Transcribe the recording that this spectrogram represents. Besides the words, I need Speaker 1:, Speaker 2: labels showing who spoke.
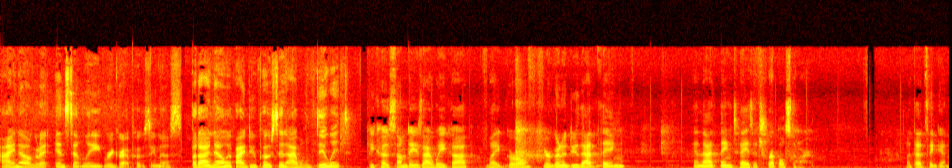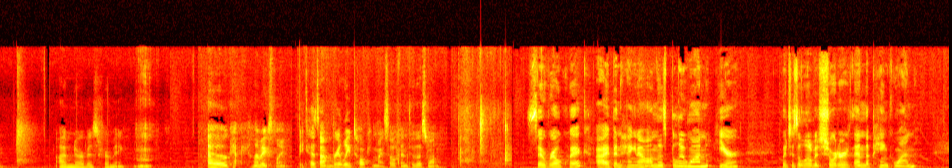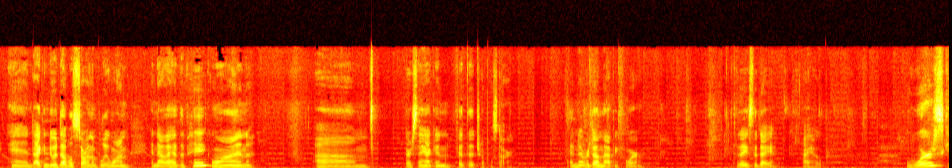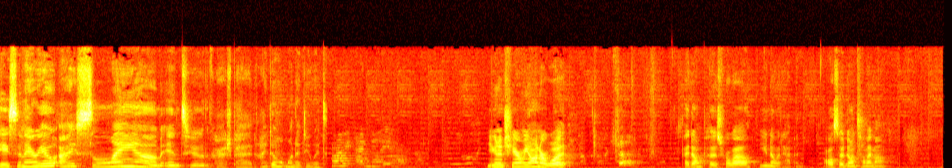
Speaker 1: I know I'm gonna instantly regret posting this, but I know if I do post it, I will do it because some days I wake up like, girl, you're gonna do that thing, and that thing today is a triple star. Let that sink in. I'm nervous for me. Okay, let me explain because I'm really talking myself into this one. So, real quick, I've been hanging out on this blue one here, which is a little bit shorter than the pink one. And I can do a double star on the blue one. And now that I have the pink one, um, they're saying I can fit the triple star. I've never done that before. Today's the day, I hope. Worst case scenario, I slam into the crash pad. I don't want to do it.
Speaker 2: I, I know you have.
Speaker 1: You gonna cheer me on or what?
Speaker 2: Sure.
Speaker 1: If I don't post for a while, you know what happened. Also, don't tell my mom.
